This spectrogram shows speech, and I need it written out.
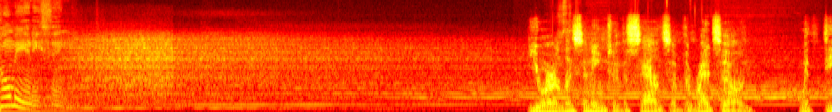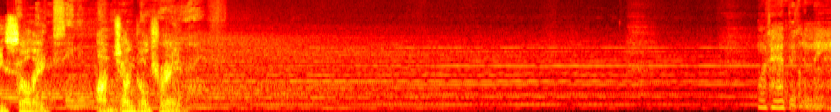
Tell me anything? You are listening to the sounds of the Red Zone with D Sully I've seen him on Jungle Train. What happened to me?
